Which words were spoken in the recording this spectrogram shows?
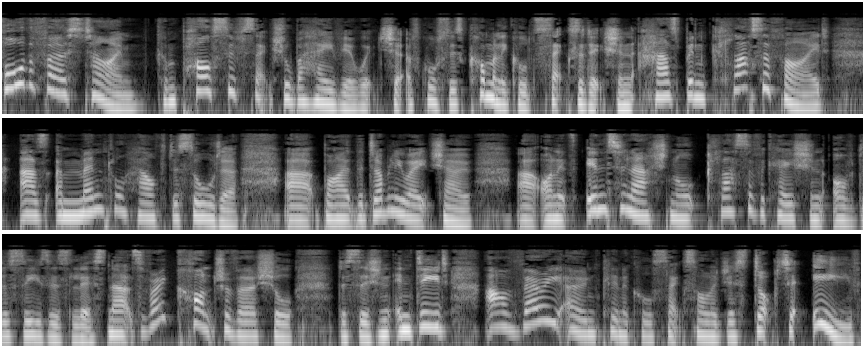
For the first time, compulsive sexual behaviour, which uh, of course is commonly called sex addiction, has been classified as a mental health disorder uh, by the WHO uh, on its international classification of diseases list. Now, it's a very controversial decision. Indeed, our very own clinical sexologist, Dr. Eve,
